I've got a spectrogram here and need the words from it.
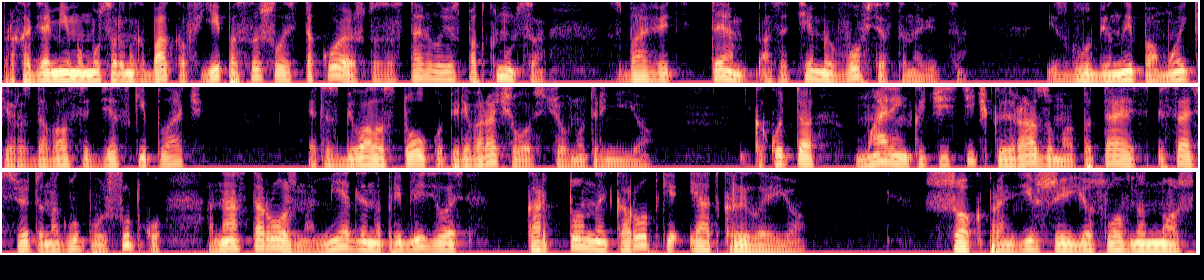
Проходя мимо мусорных баков, ей послышалось такое, что заставило ее споткнуться, сбавить темп, а затем и вовсе остановиться. Из глубины помойки раздавался детский плач. Это сбивало с толку, переворачивало все внутри нее. Какой-то маленькой частичкой разума, пытаясь списать все это на глупую шутку, она осторожно, медленно приблизилась к картонной коробке и открыла ее. Шок, пронзивший ее словно нож,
